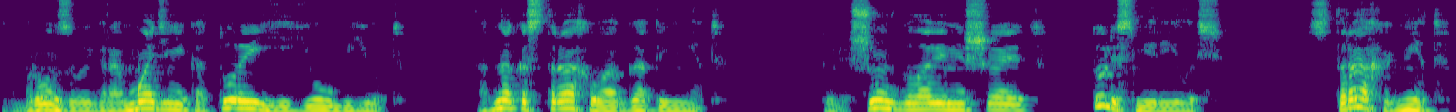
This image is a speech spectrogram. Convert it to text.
к бронзовой громадине, которая ее убьет. Однако страха у Агаты нет. То ли шум в голове мешает, то ли смирилась. Страха нет,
